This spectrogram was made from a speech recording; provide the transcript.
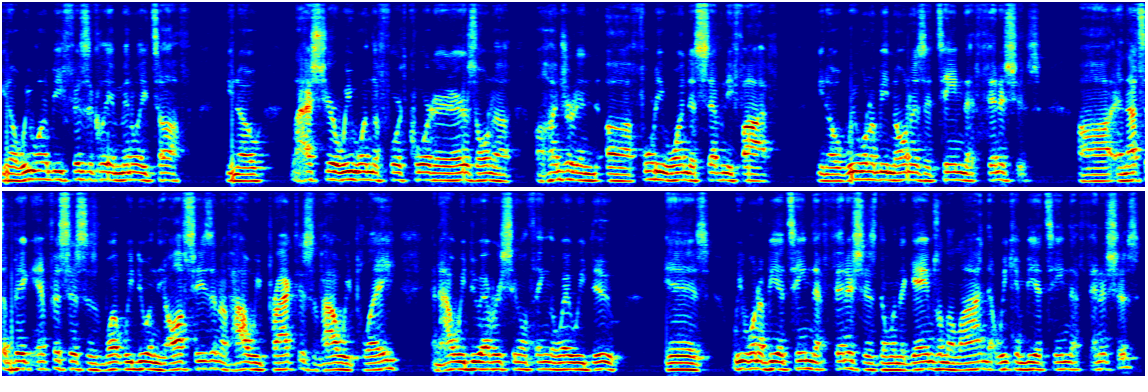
you know, we want to be physically and mentally tough. You know, last year we won the fourth quarter at Arizona 141 to 75. You know, we want to be known as a team that finishes. Uh, and that's a big emphasis is what we do in the offseason of how we practice, of how we play, and how we do every single thing the way we do is we want to be a team that finishes. Then when the game's on the line, that we can be a team that finishes.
